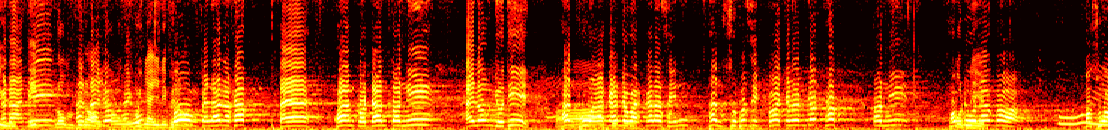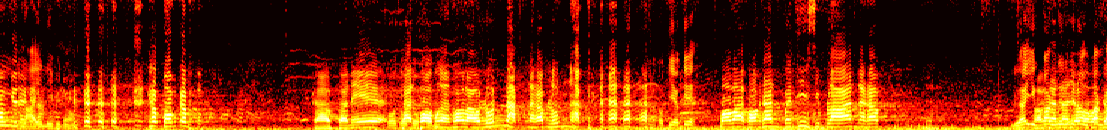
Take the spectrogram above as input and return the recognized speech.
งขณะๆตินี้ดลมพี่น้องท่านนายกไข่มุโอ้กยใหญ่เลยพี่น้โล่องงไปแล้วนะครับ แต่ความกดดันตอนนี้ไปลงอยู่ที่ท่านผู้ว่าการจังหวัดกาฬสินธุ์ ท่านสุภสิทธิ์ก็เจริญยศครับ ตอนนี้ผมดูแล้วก็บสวงอยู่เด็หลายเลยพี่น้อง ครับผมครับผม ครับตอนนี้โอ้โหท่านพ่อเมืองของเราลุ้นหนักนะครับลุ้นหนัก โอเคโอเค เพราะว่าของท่านเป็น 20 ล้านนะครับเหลืออีกบังหนึงพี่น้องบังไฮ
